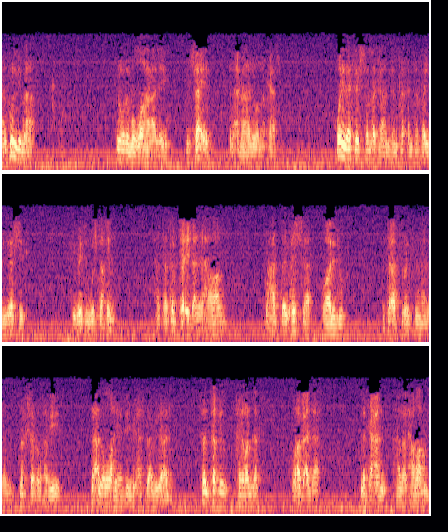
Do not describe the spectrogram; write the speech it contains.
عن كل ما يغضب الله عليه من سائر الأعمال والمكاسب. وإذا تيسر لك أن تنفرد بنفسك في بيت مستقل حتى تبتعد عن الحرام وحتى يحس والدك بتأثرك من هذا المكسب الخبيث لعل الله يهديه باسباب ذلك. فانتقل خيرا لك وأبعد لك عن هذا الحرام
